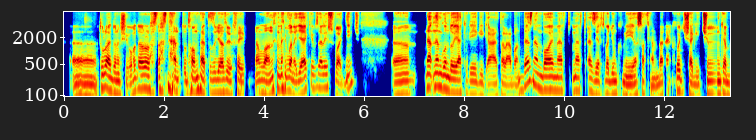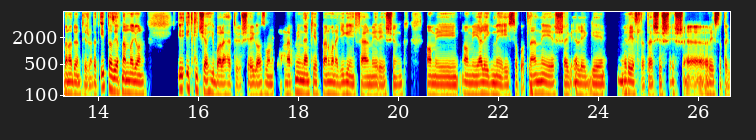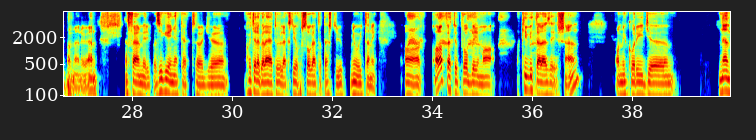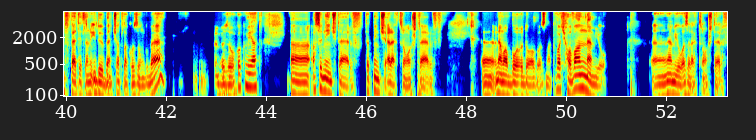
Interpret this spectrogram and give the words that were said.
Uh, tulajdonosi oldalról azt, azt nem tudom, mert az ugye az ő fejükben van, meg van egy elképzelés, vagy nincs. Nem, nem gondolják végig általában, de ez nem baj, mert, mert ezért vagyunk mi a szakemberek, hogy segítsünk ebben a döntésben. Tehát itt azért nem nagyon, itt kicsi a hiba lehetőség, az van, mert mindenképpen van egy igényfelmérésünk, ami, ami elég mély szokott lenni, és eléggé részletes és, és részletekben menően felmérjük az igényeket, hogy, hogy tényleg a lehető legjobb szolgáltatást tudjuk nyújtani. A alapvető probléma a kivitelezésen, amikor így nem feltétlenül időben csatlakozunk be, különböző okok miatt, az, hogy nincs terv, tehát nincs elektromos terv, nem abból dolgoznak. Vagy ha van, nem jó. Nem jó az elektromos terv.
